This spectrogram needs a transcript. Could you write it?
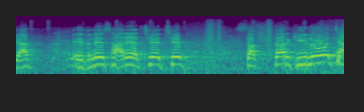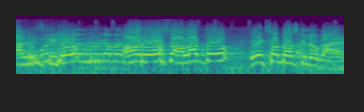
यार इतने सारे अच्छे अच्छे सत्तर किलो चालीस किलो और वो साला तो 110 किलो का है।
